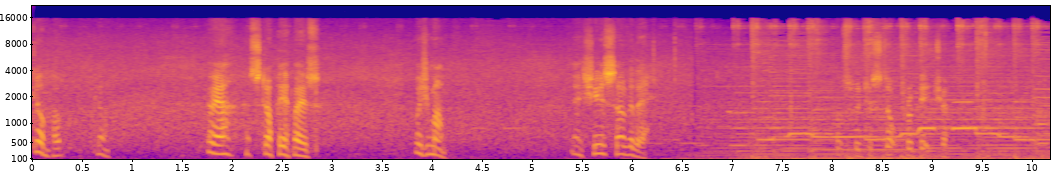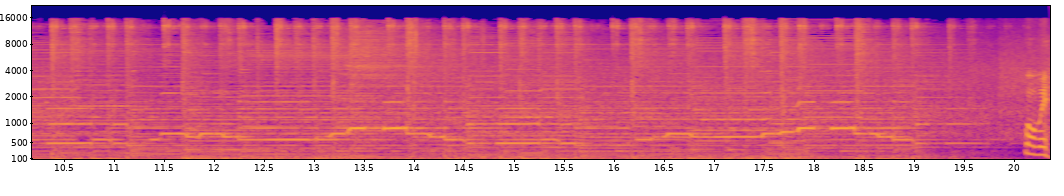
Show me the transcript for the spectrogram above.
Go on, Pop. Go on. There we are. Let's stop here, please. Where's your mum? There she is, over there. Perhaps we'll just stop for a picture. Well, we're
